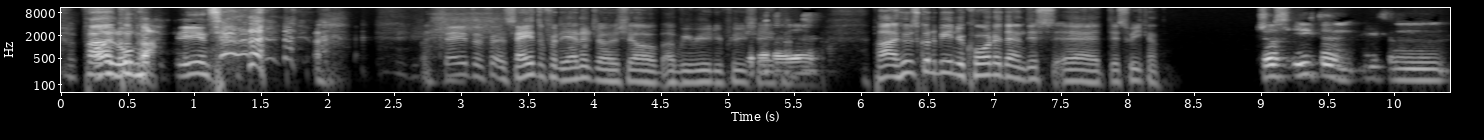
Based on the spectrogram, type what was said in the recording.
Pal, I love that. have beans. Saved it, for, saved it for the Energize show, and we really appreciate Yeah, that. yeah. Pal, who's going to be in your corner then this uh, this weekend? Just Ethan, Ethan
